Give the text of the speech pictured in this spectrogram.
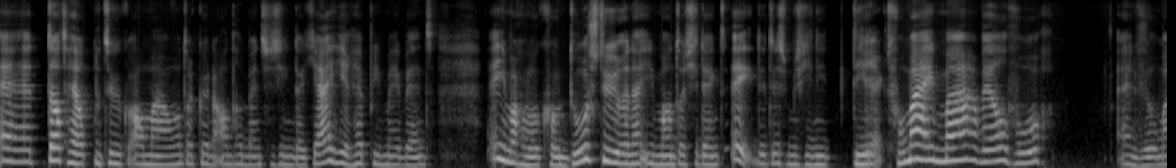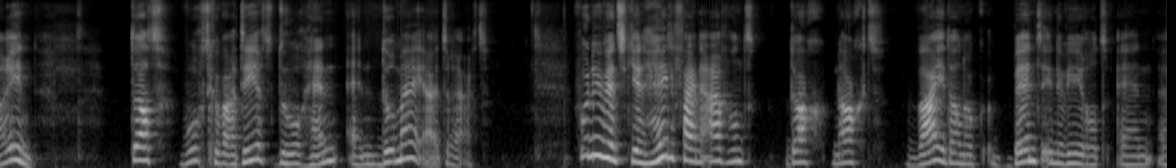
Uh, dat helpt natuurlijk allemaal, want dan kunnen andere mensen zien dat jij hier happy mee bent. En je mag hem ook gewoon doorsturen naar iemand als je denkt: hé, hey, dit is misschien niet direct voor mij, maar wel voor. En vul maar in. Dat wordt gewaardeerd door hen en door mij, uiteraard. Voor nu wens ik je een hele fijne avond, dag, nacht, waar je dan ook bent in de wereld. En uh,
